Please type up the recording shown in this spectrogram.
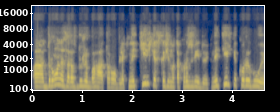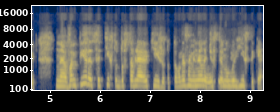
а, дрони зараз дуже багато роблять. Не тільки, скажімо так, розвідують, не тільки коригують. Вампіри це ті, хто доставляють їжу, тобто вони замінили Величезні. частину логістики.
